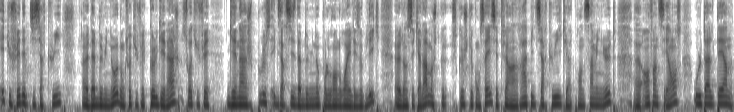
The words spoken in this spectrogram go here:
et tu fais des petits circuits euh, d'abdominaux. Donc soit tu fais que le gainage, soit tu fais gainage plus exercice d'abdominaux pour le grand droit et les obliques. Euh, dans ces cas-là, moi ce que je te conseille c'est de faire un rapide circuit qui va te prendre 5 minutes euh, en fin de séance où tu alternes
